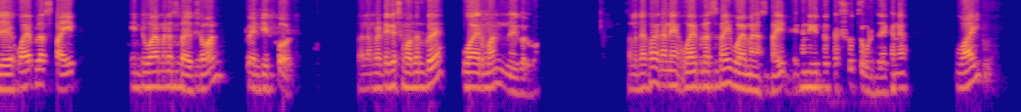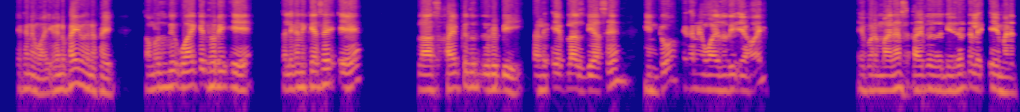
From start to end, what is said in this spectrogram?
যে Y plus five into Y minus five সমান টোয়েন্টি ফোর তাহলে আমরা এটাকে সমাধান করে ওয়াই এর মান নির্ণয় করব। তাহলে দেখো এখানে Y plus five Y minus five এখানে কিন্তু একটা সূত্র পড়েছে। এখানে ওয়াই এখানে ওয়াই এখানে ফাইভ এখানে ফাইভ তো আমরা যদি ওয়াই কে ধরি এ তাহলে এখানে কি আছে? এ প্লাস ফাইভ কে যদি ধরি বি তাহলে এ প্লাস বি আছে ইন্টু এখানে ওয়াই যদি এ হয়, এরপরে মাইনাস ফাইভ যদি ধরি তাহলে এ মাইনাস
